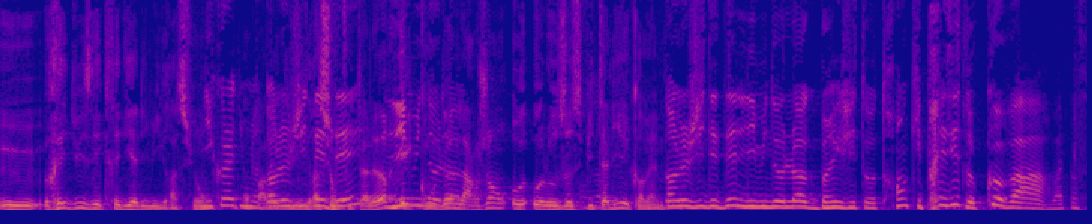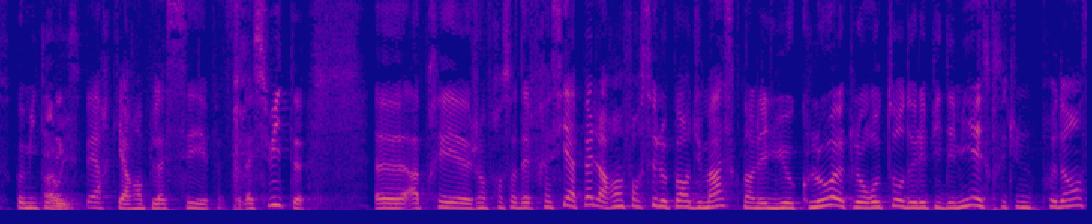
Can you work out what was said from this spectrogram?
euh, réduise les crédits à l'immigration. Nicolas dans le JDD, tout à et qu'on donne l'argent aux, hospitaliers quand même. Dans le JDD, l'immunologue Brigitte Autran, qui préside le COVAR, maintenant ce comité ah d'experts qui a remplacé, enfin c'est la suite, euh, après Jean-François Delfrécy, appelle à renforcer le port du masque dans les lieux clos avec le retour de l'épidémie. Est-ce que c'est une prudence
